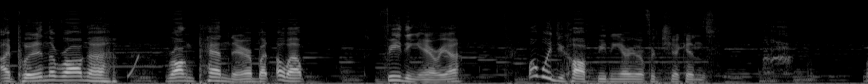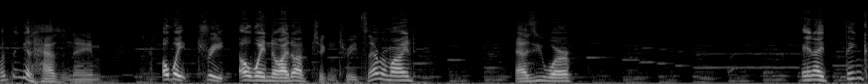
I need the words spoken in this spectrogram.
I put in the wrong, uh, wrong pen there, but oh well. Feeding area. What would you call a feeding area for chickens? I think it has a name. Oh wait, treat. Oh wait, no, I don't have chicken treats. Never mind. As you were. And I think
